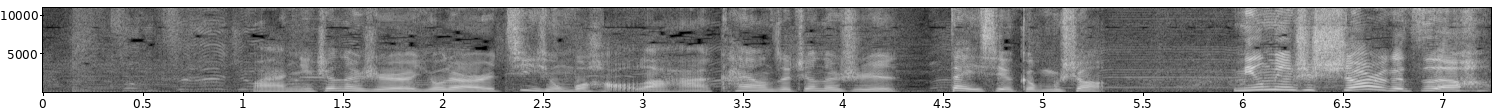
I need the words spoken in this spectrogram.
哇，你真的是有点记性不好了哈，看样子真的是代谢跟不上。明明是十二个字啊。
